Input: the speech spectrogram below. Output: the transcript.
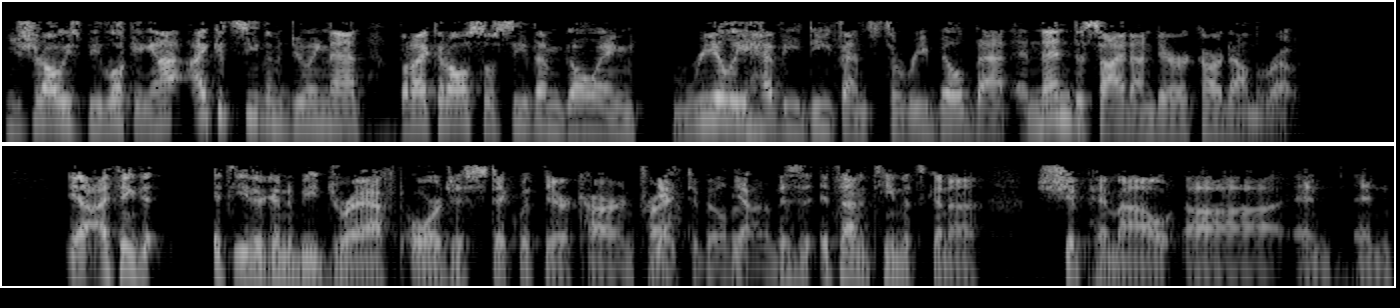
you should always be looking. And I, I could see them doing that, but I could also see them going really heavy defense to rebuild that and then decide on Derek Carr down the road. Yeah, I think that it's either going to be draft or just stick with Derek Carr and try yeah. to build yeah. around him. It's not a team that's going to ship him out. Uh, and and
